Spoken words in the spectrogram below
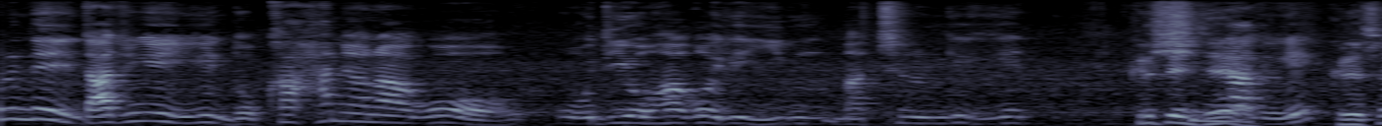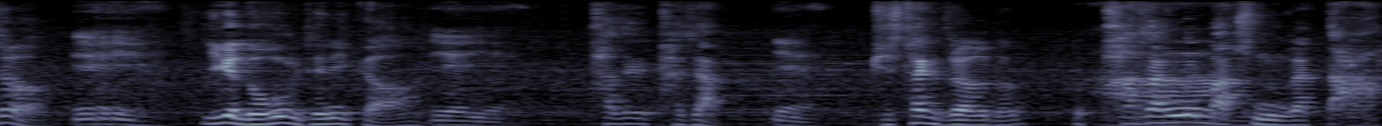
그런데 나중에 이게 녹화 화면하고 오디오하고 이게 입 맞추는 게 그게 그래서 이제 쉽나 그게? 그래서 예 예 이게 녹음이 되니까 예 예 파장 파장 예. 비슷하게 들어가거든. 그 파장을 아. 맞추는 거야 딱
